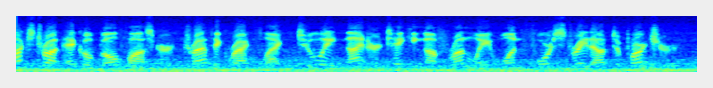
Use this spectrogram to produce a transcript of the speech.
Foxtrot Echo Golf Oscar, traffic rack flag 289er taking off runway 14 straight out departure.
